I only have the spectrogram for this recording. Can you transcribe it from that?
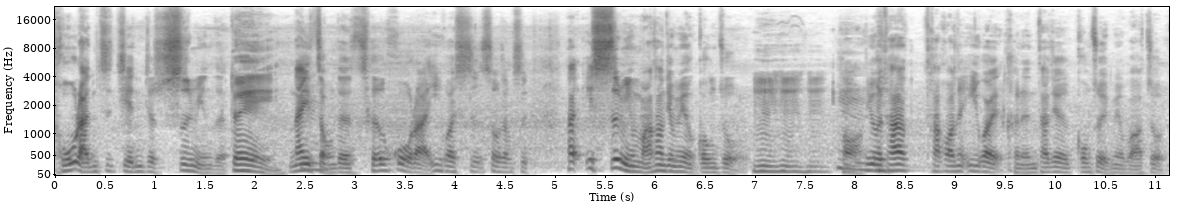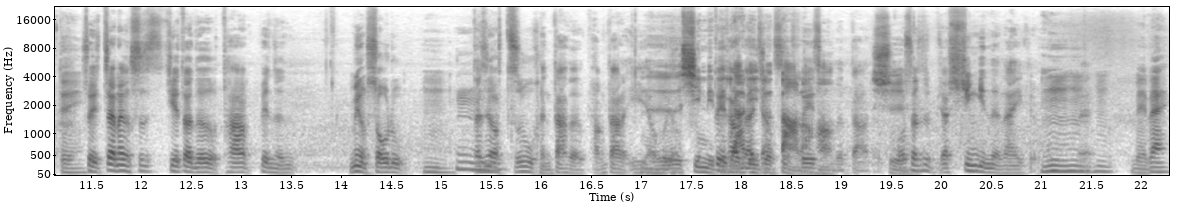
突然之间就失明的，对，那一种的车祸啦、意外失受伤事。他一失明，马上就没有工作。嗯嗯嗯。哦，因为他他发生意外，可能他就工作也没有办法做。对。所以在那个时阶段的时候，他变成没有收入。嗯嗯。但是要支付很大的庞大的医疗费，心理的压力就大了，非常的大。是。我算是比较幸运的那一个。嗯嗯嗯。明白。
